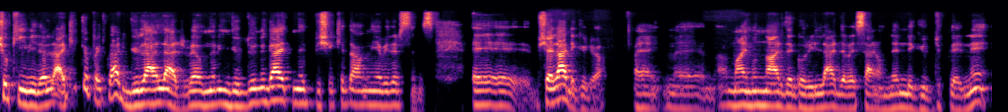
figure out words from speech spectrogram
çok iyi bilirler ki köpekler gülerler ve onların güldüğünü gayet net bir şekilde anlayabilirsiniz. E, şeyler de gülüyor. Maymunlar da, goriller de vesaire onların da güldüklerini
